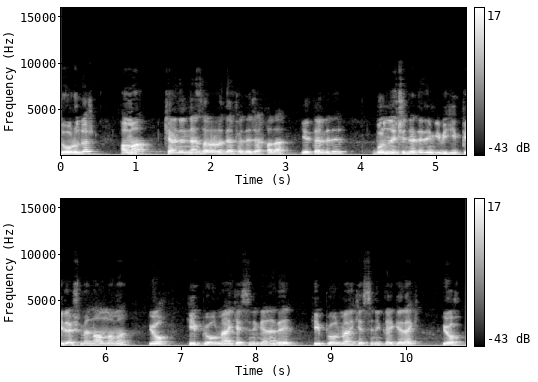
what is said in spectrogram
Doğrudur. Ama kendinden zararı def edecek kadar yeterlidir. Bunun için de dediğim gibi hippileşmenin anlamı yok. Hippi olmaya kesinlikle ne değil? Hippi olmaya kesinlikle gerek yok.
